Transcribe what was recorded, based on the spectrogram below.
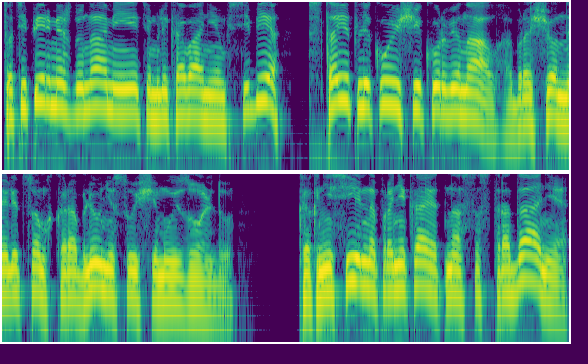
то теперь между нами и этим ликованием в себе — Стоит ликующий курвинал, обращенный лицом к кораблю, несущему Изольду. Как не сильно проникает нас сострадание,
